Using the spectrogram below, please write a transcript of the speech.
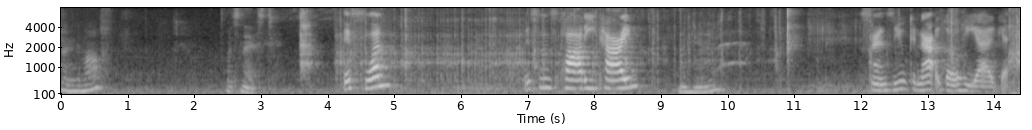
Turning them off. What's next? This one. This one's party time. Mm-hmm. Since you cannot go here again.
